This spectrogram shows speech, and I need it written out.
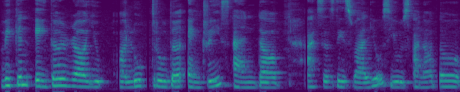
we can either uh, you uh, loop through the entries and uh, access these values use another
